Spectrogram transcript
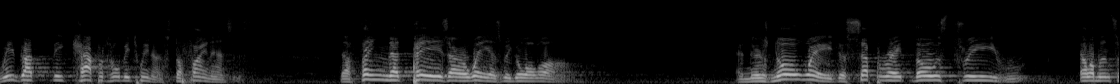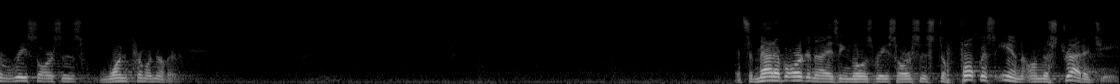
we've got the capital between us, the finances, the thing that pays our way as we go along. And there's no way to separate those three elements of resources one from another. It's a matter of organizing those resources to focus in on the strategy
